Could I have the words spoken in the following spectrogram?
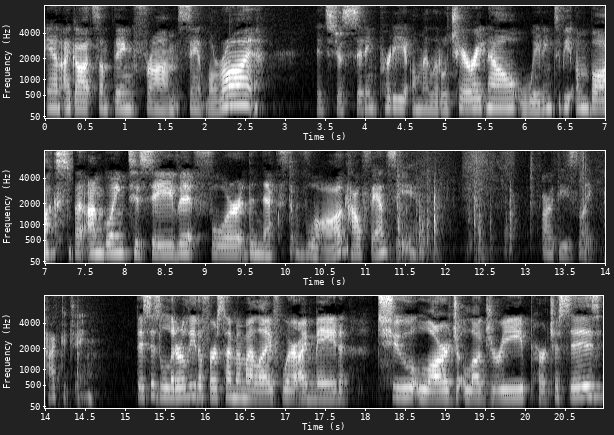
and I got something from Saint Laurent It's just sitting pretty on my little chair right now, waiting to be unboxed. But I'm going to save it for the next vlog. How fancy are these like packaging? This is literally the first time in my life where I made two large luxury purchases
